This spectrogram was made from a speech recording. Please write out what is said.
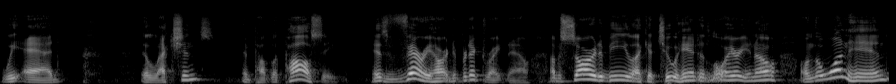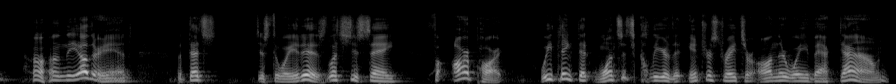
we add elections and public policy. It's very hard to predict right now. I'm sorry to be like a two-handed lawyer, you know, on the one hand, on the other hand, but that's just the way it is. Let's just say for our part, we think that once it's clear that interest rates are on their way back down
